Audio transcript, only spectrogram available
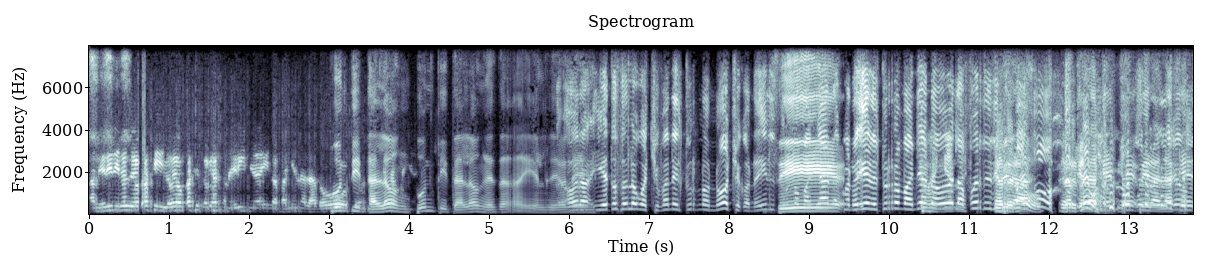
A Negrini lo veo casi, lo veo casi días a Negrini ahí en la mañana a las 2. Punti talón, punti talón está ahí el señor Ahora, y estos son los guachimanes del turno noche, cuando llegue el Sí. turno mañana, cuando llegue el turno mañana, la puerta y dice, la gente, mira, la gente,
